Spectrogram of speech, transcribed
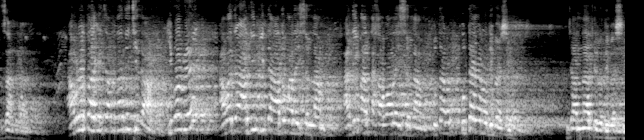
জান্নাত। আমরা তো আগে জান্নাতে ছিলাম কীভাবে? আমাদের আদি পিতা আদম আলাইসাল্লাম আদি মাতা হাওয়া আলাইসাল্লাম কোথার কোথাকার অধিবাসী? জান্নাতের অধিবাসী।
